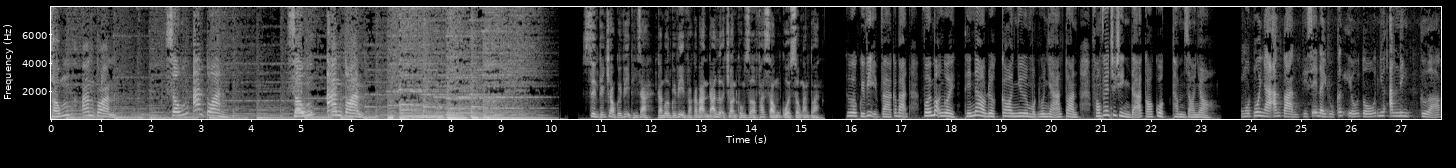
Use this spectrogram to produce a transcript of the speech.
Sống an toàn. Sống an toàn. Sống an toàn. Xin kính chào quý vị thính giả. Cảm ơn quý vị và các bạn đã lựa chọn khung giờ phát sóng của Sống an toàn. Thưa quý vị và các bạn, với mọi người, thế nào được coi như một ngôi nhà an toàn? Phóng viên chương trình đã có cuộc thăm dò nhỏ. Một ngôi nhà an toàn thì sẽ đầy đủ các yếu tố như an ninh, cửa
